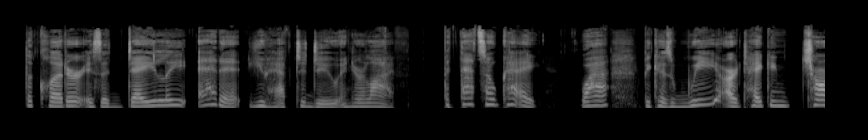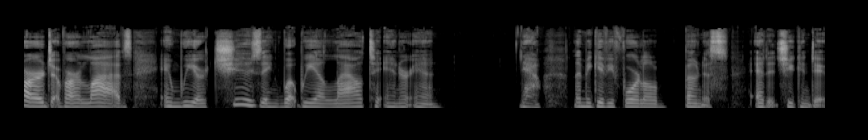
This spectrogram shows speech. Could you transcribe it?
the clutter is a daily edit you have to do in your life. But that's okay. Why? Because we are taking charge of our lives and we are choosing what we allow to enter in. Now, let me give you four little bonus edits you can do.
